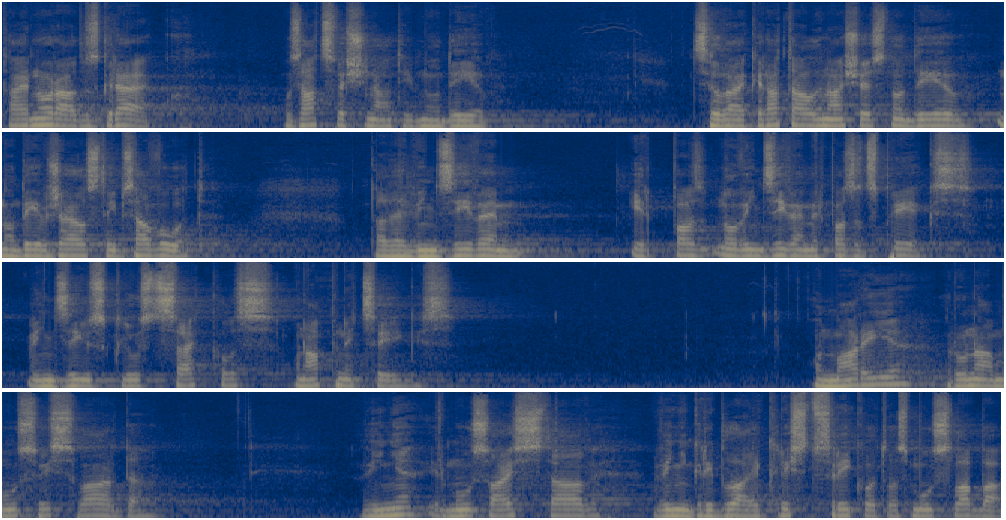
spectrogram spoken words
tā ir norāde uz grēku, uz atsvešinātību no Dieva. Cilvēki ir attālinājušies no Dieva, no Dieva žēlstības avota. Tādēļ viņu dzīvēm ir, no viņu dzīvēm ir pazudis prieks, viņu dzīves kļūst seklas un apnicīgas. Un Marija runā mūsu visu vārdā. Viņa ir mūsu aizstāve, viņa grib, lai Kristus rīkotos mūsu labā.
